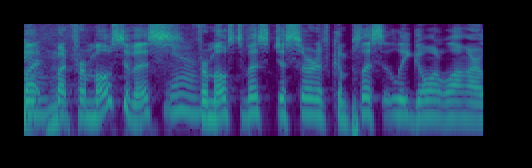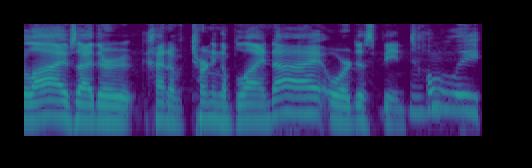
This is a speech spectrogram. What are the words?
but but for most of us Yeah. for most of us just sort of complicitly going along our lives either kind of turning a blind eye or just being totally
